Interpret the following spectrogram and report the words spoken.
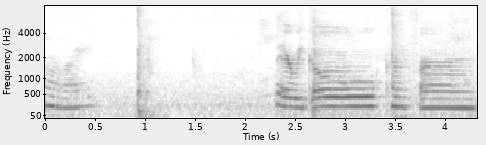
All right. There we go. Confirm.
